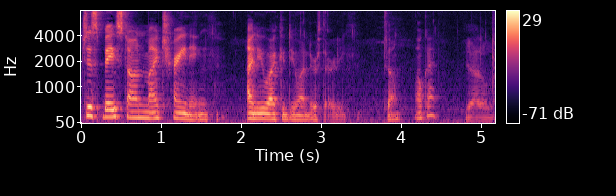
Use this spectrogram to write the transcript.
just based on my training, I knew I could do under thirty. So okay, yeah, I don't.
